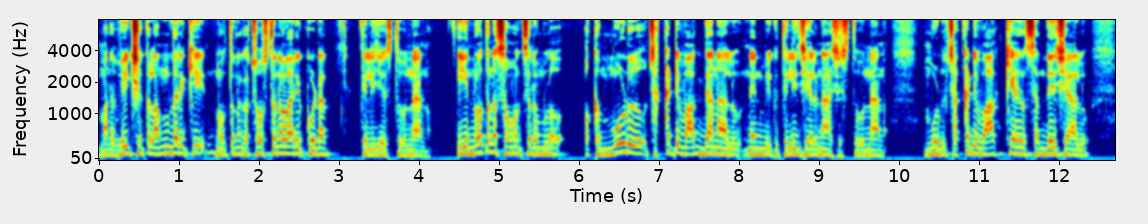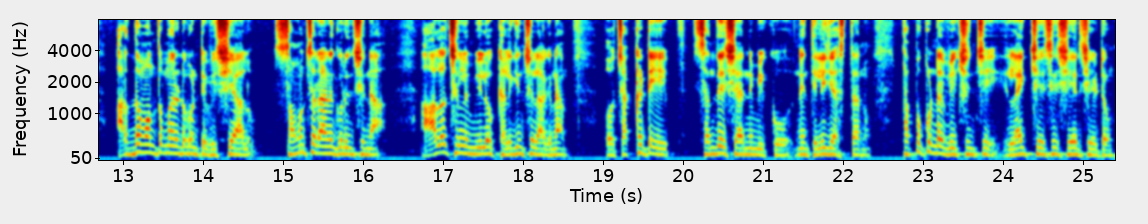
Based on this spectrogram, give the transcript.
మన వీక్షకులందరికీ నూతనంగా చూస్తున్న వారికి కూడా తెలియజేస్తూ ఉన్నాను. ఈ నూతన సంవత్సరంలో ఒక మూడు చక్కటి వాగ్దానాలు నేను మీకు తెలియజేయాలని ఆశిస్తూ ఉన్నాను. మూడు చక్కటి వాక్య సందేశాలు అర్థవంతమైనటువంటి విషయాలు సంవత్సరాన్ని గురించిన ఆలోచనలు మీలో కలిగించలాగిన ఓ చక్కటి సందేశాన్ని మీకు నేను తెలియజేస్తాను. తప్పకుండా వీక్షించి లైక్ చేసి షేర్ చేయటం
